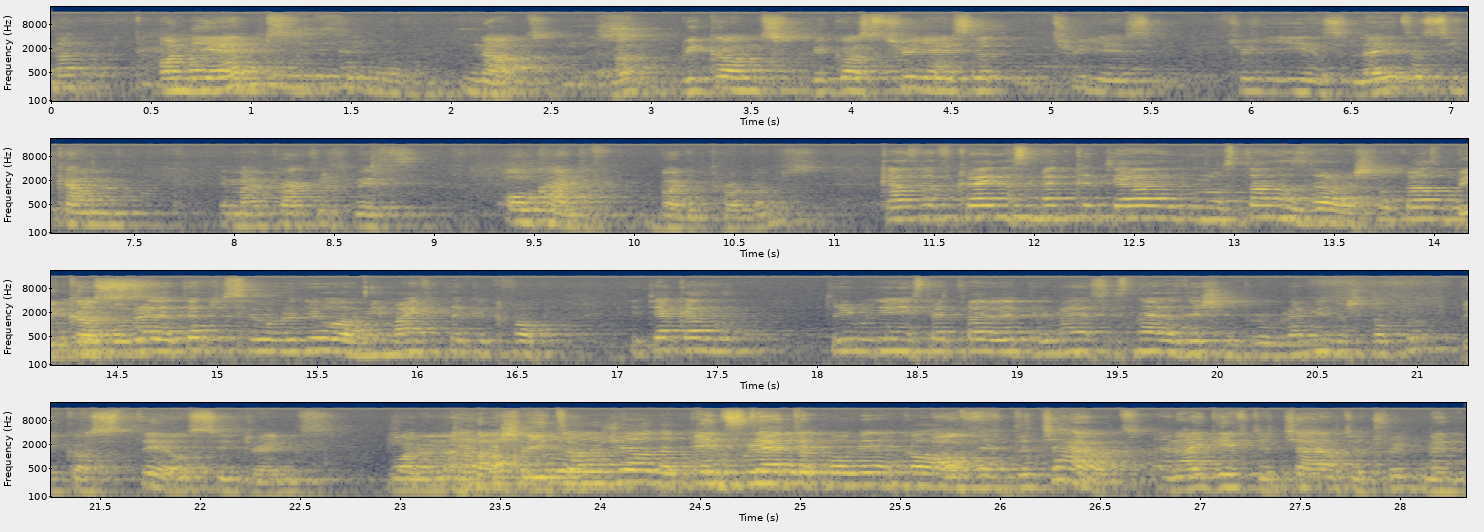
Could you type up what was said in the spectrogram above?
But On the end, not, but because because three years three years three years later, she come in my practice with all kind of body problems. казва, в крайна сметка тя не остана здрава, защото аз го питах, Because- добре, детето се е увредило, ами майката какво? И тя казва, Три години след това при мен с най-различни проблеми, защото... Because still she drinks one and a half liter instead of the child. And I gave the child a treatment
